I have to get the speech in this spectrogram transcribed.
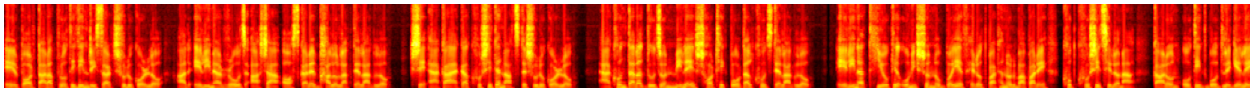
এরপর তারা প্রতিদিন রিসার্চ শুরু করল আর এলিনার রোজ আসা অস্কারের ভালো লাগতে লাগল। সে একা একা খুশিতে নাচতে শুরু করল। এখন তারা দুজন মিলে সঠিক পোর্টাল খুঁজতে লাগল। এলিনা থিওকে উনিশশো নব্বইয়ে ফেরত পাঠানোর ব্যাপারে খুব খুশি ছিল না, কারণ অতীত বদলে গেলে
